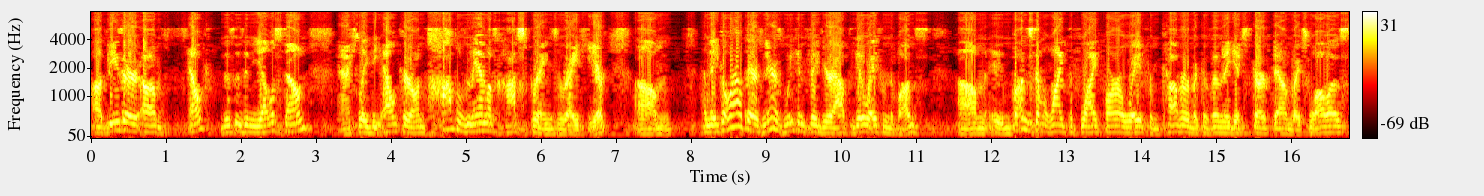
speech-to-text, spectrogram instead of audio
Uh, these are um, elk. This is in Yellowstone. Actually, the elk are on top of Mammoth Hot Springs right here. Um, and they go out there as near as we can figure out to get away from the bugs. Um, bugs don't like to fly far away from cover because then they get scarfed down by swallows.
